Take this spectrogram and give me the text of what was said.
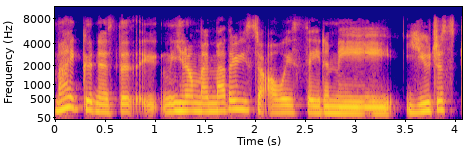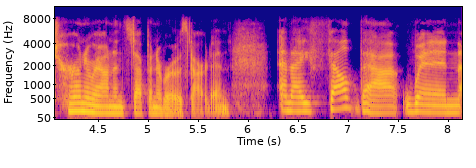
my goodness, the, you know, my mother used to always say to me, you just turn around and step in a rose garden. And I felt that when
